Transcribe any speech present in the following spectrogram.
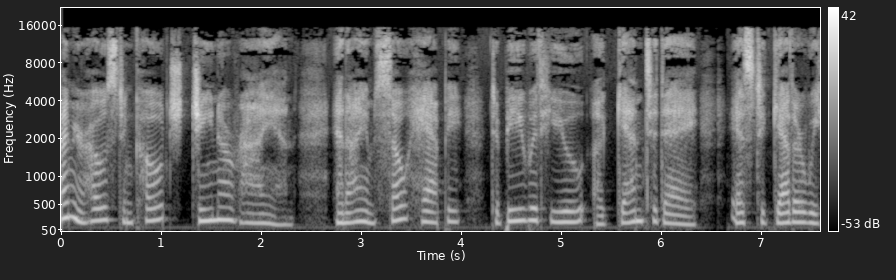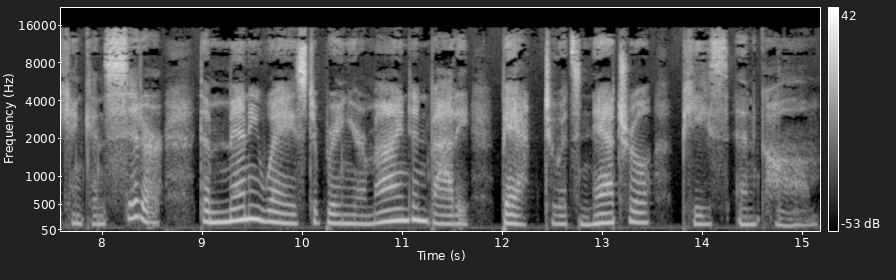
I'm your host and coach, Gina Ryan, and I am so happy to be with you again today as together we can consider the many ways to bring your mind and body back to its natural peace and calm.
